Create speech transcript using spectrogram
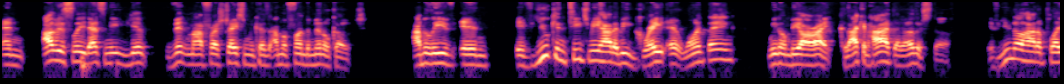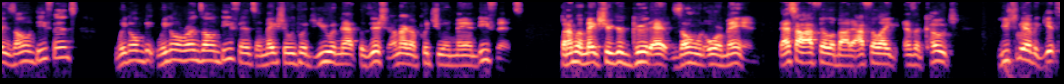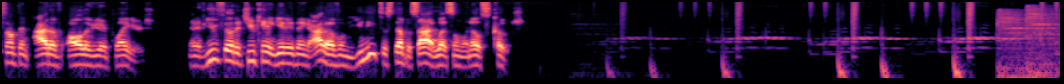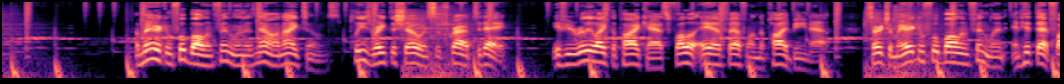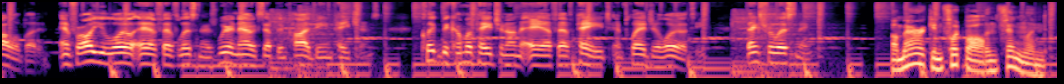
And obviously that's me give venting my frustration because I'm a fundamental coach. I believe in if you can teach me how to be great at one thing, we're gonna be all right. Cause I can hide that other stuff. If you know how to play zone defense, we're gonna be we're gonna run zone defense and make sure we put you in that position. I'm not gonna put you in man defense, but I'm gonna make sure you're good at zone or man. That's how I feel about it. I feel like as a coach, you should be able to get something out of all of your players. And if you feel that you can't get anything out of them, you need to step aside and let someone else coach. American Football in Finland is now on iTunes. Please rate the show and subscribe today. If you really like the podcast, follow AFF on the Podbean app. Search American Football in Finland and hit that follow button. And for all you loyal AFF listeners, we are now accepting Podbean patrons. Click Become a Patron on the AFF page and pledge your loyalty. Thanks for listening. American football in Finland.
